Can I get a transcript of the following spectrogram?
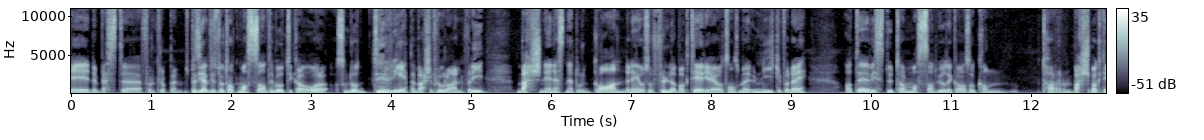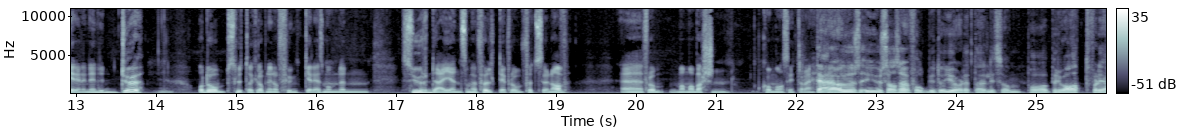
er det beste for kroppen. Spesielt hvis du har tatt masse antibiotika og, som da dreper bæsjefloraen. Fordi bæsjen er nesten et organ. Den er jo så full av bakterier og sånn som er unike for deg. At det, hvis du tar masse antibiotika, så kan bæsjbakteriene dine dø. Og da slutter kroppen din å funke. Det er som om den surdeigen som har fulgt deg fra fødselen av, eh, fra mammabæsjen, komme og sitte. Det er jo, I USA så har folk begynt å gjøre dette liksom på privat, fordi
